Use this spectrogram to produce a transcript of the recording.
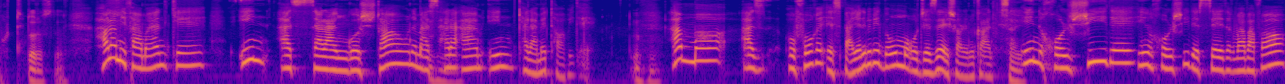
بود. درسته. حالا میفرمایند که این از سرانگشتان مظهر ام این کلمه تابیده. اما از افق اسپع یعنی ببینید به اون معجزه اشاره می‌کنن. صحیح. این خورشید این خورشید صدق و وفا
